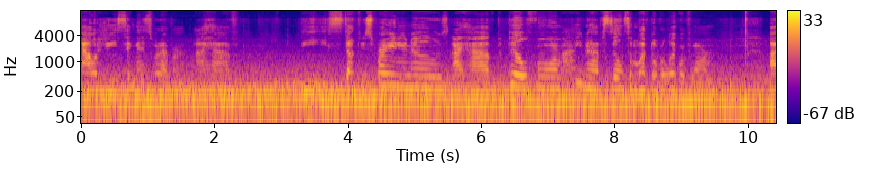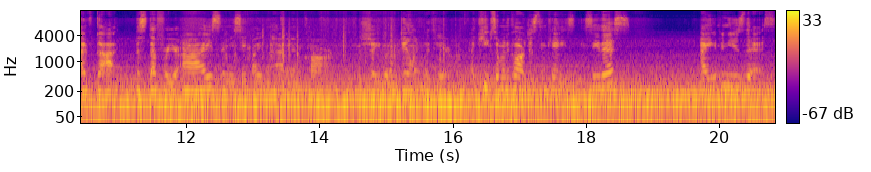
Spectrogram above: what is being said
allergy, sickness, whatever. I have the stuff you spray in your nose. I have the pill form. I even have still some leftover liquid form. I've got the stuff for your eyes. Let me see if I even have it in the car show you what I'm dealing with here. I keep some in the car just in case. You see this? I even use this.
